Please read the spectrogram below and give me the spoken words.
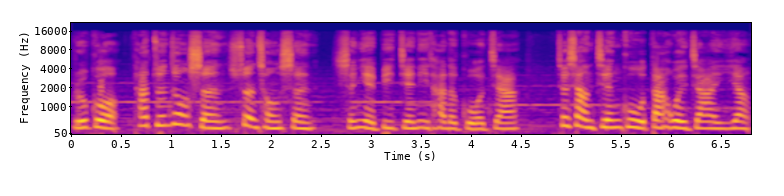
如果他尊重神，顺从神，神也必建立他的国家，就像坚固大卫家一样。”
